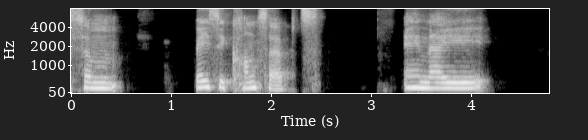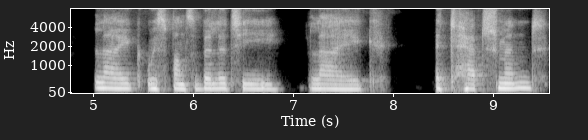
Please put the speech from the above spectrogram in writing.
some basic concepts and I like responsibility, like attachment,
